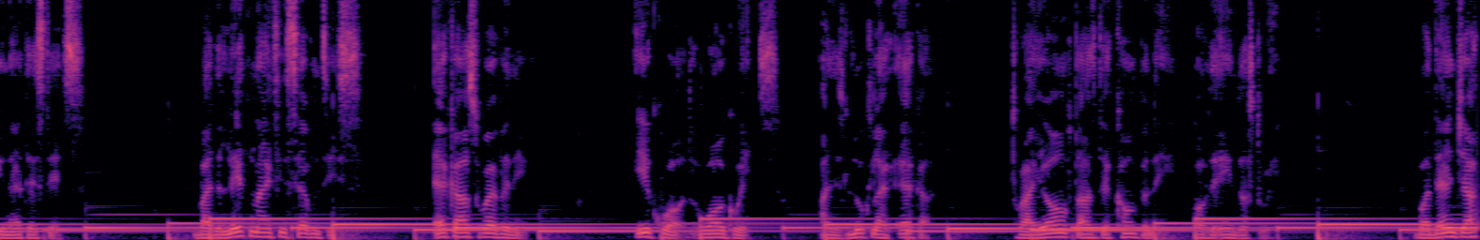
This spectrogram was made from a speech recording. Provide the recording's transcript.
United States. By the late 1970s, Eckerd's revenue equaled Walgreens, and it looked like Eckerd triumphed as the company of the industry. But then Jack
